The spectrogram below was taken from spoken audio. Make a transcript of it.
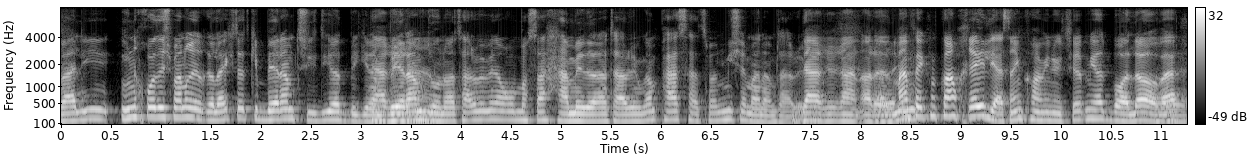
ولی این خودش منو قلقلک داد که برم 3D یاد بگیرم دقیقاً. برم دونات رو ببینم و مثلا همه دارن طراحی می‌کنن پس حتما میشه منم طراحی. دقیقا آره, آره، من این- فکر می‌کنم خیلی اصلا این کامیونیتی میاد بالا و آره،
